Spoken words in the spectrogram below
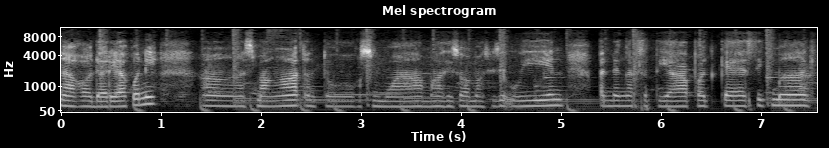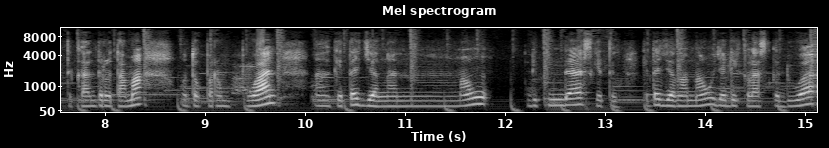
Nah, kalau dari aku nih eh, semangat untuk semua mahasiswa-mahasiswi UIN, pendengar setiap podcast Sigma gitu kan, terutama untuk perempuan eh, kita jangan mau ditindas gitu. Kita jangan mau jadi kelas kedua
